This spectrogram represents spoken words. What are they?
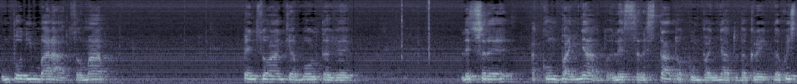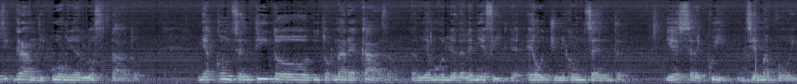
un po' di imbarazzo, ma penso anche a volte che l'essere accompagnato e l'essere stato accompagnato da, da questi grandi uomini dello Stato mi ha consentito di tornare a casa da mia moglie e dalle mie figlie e oggi mi consente di essere qui insieme a voi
